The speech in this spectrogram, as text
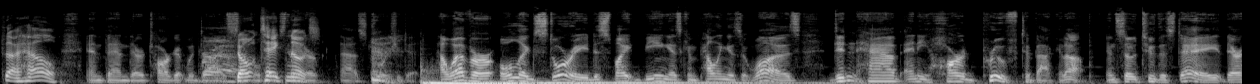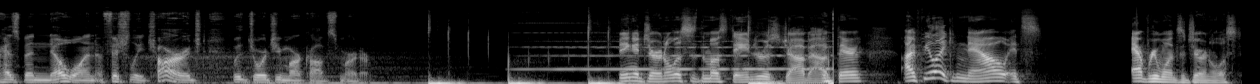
The hell? and then their target would die. Don't take later, notes. as Georgie did. However, Oleg's story, despite being as compelling as it was, didn't have any hard proof to back it up. And so to this day, there has been no one officially charged with Georgy Markov's murder. Being a journalist is the most dangerous job out there. I feel like now it's everyone's a journalist.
